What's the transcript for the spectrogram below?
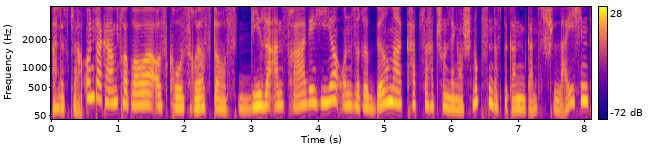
Alles klar. Und da kam Frau Brauer aus Großröhrsdorf. Diese Anfrage hier. Unsere Birma-Katze hat schon länger Schnupfen. Das begann ganz schleichend.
